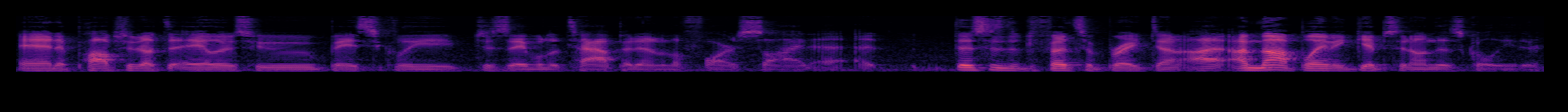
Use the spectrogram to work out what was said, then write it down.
and it pops it up to Ehlers, who basically just able to tap it in on the far side. This is the defensive breakdown. I, I'm not blaming Gibson on this goal either.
